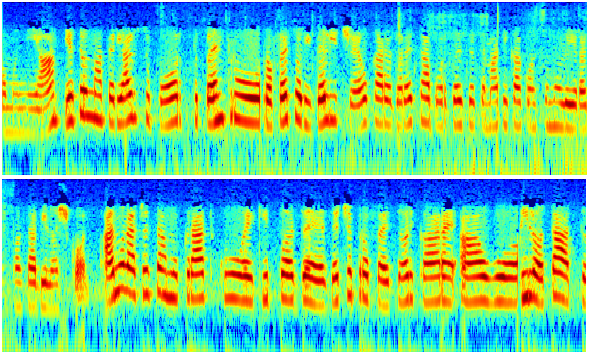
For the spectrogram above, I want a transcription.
România. Este un material suport pentru profesorii de liceu care doresc să abordeze tematica consumului responsabil în școli. Anul acesta am lucrat cu o echipă de 10 profesori care au pilot pilotat uh,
